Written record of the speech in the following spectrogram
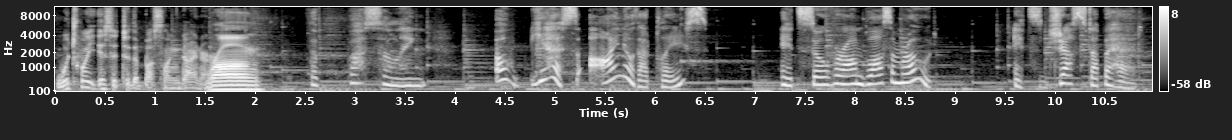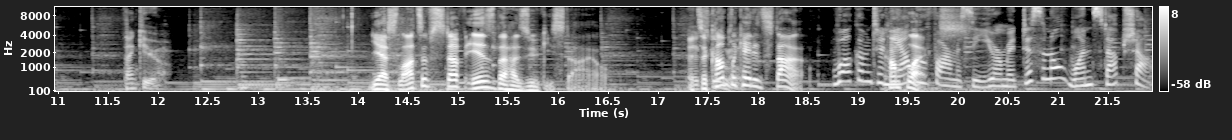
Which way is it to the bustling diner? Wrong. The bustling Oh, yes, I know that place. It's over on Blossom Road. It's just up ahead. Thank you. Yes, lots of stuff is the Hazuki style. It's a Excuse me. complicated style. Welcome to Complex. Niaowu Pharmacy, your medicinal one-stop shop.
